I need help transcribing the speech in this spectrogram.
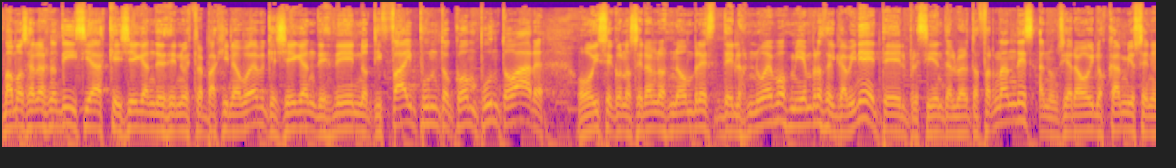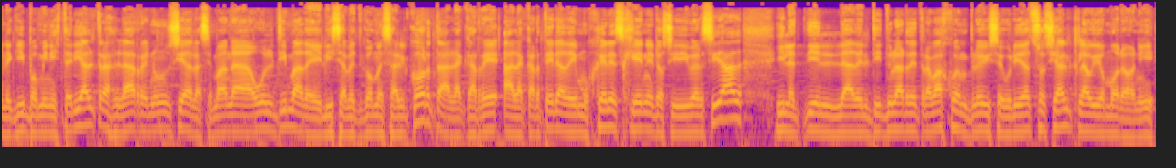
Vamos a las noticias que llegan desde nuestra página web, que llegan desde notify.com.ar. Hoy se conocerán los nombres de los nuevos miembros del gabinete. El presidente Alberto Fernández anunciará hoy los cambios en el equipo ministerial tras la renuncia la semana última de Elizabeth Gómez Alcorta a la, a la cartera de Mujeres, Géneros y Diversidad y la, y la del titular de Trabajo, Empleo y Seguridad Social, Claudio Moroni.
